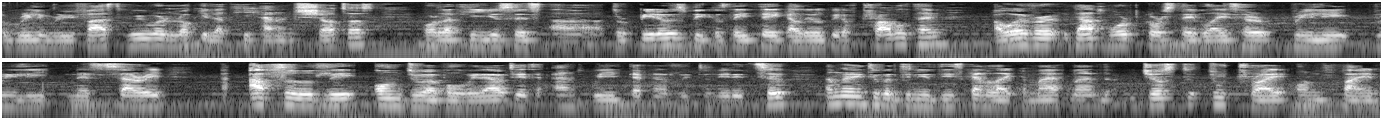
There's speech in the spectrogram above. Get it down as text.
really really fast. We were lucky that he hadn't shot us or that he uses uh, torpedoes because they take a little bit of travel time. However that warp core stabilizer really really necessary absolutely undoable without it and we definitely do need it. So I'm going to continue this kind of like a madman just to, to try and find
